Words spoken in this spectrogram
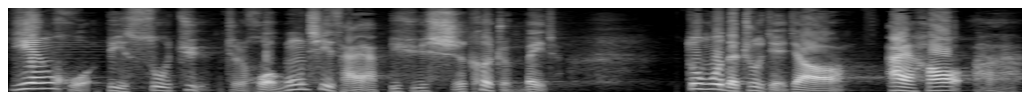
烟火必速具，就是火攻器材啊，必须时刻准备着。杜牧的注解叫艾蒿啊，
